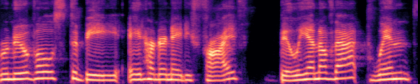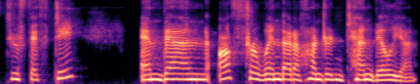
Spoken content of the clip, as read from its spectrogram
Renewables to be 885 billion of that, wind 250, and then offshore wind at 110 billion.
